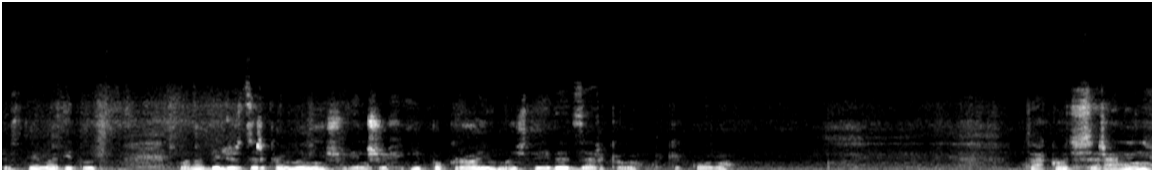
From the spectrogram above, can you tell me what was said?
частина, і тут вона більш дзеркальна, ніж в інших. І по краю, бачите, йде дзеркало, таке коло. Так, от всередині.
